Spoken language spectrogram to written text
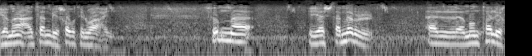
جماعة بصوت واحد. ثم يستمر المنطلق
